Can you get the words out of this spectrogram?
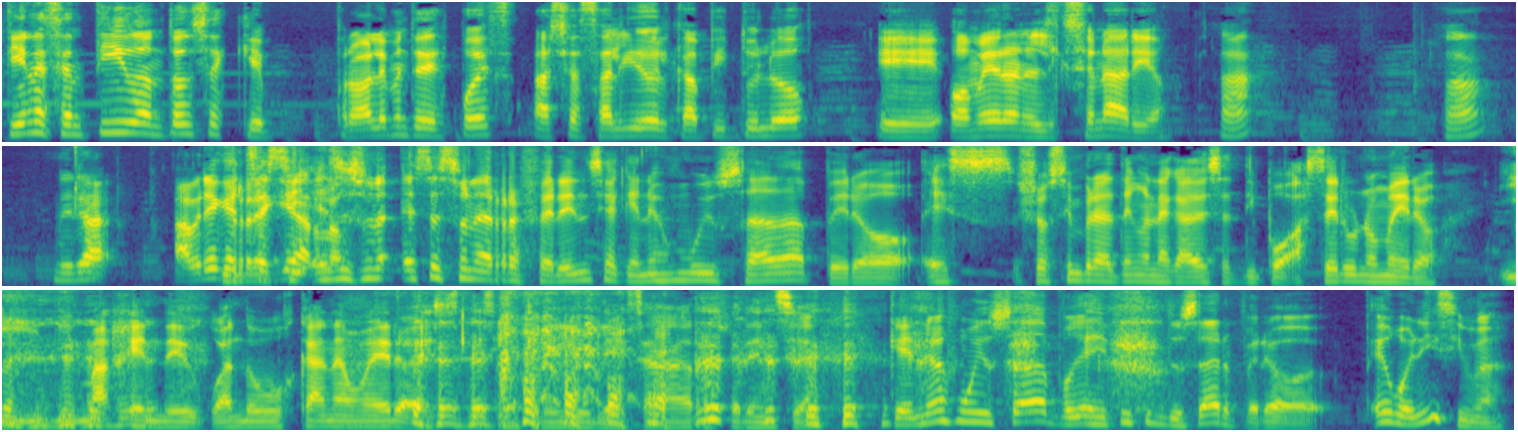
tiene sentido entonces que probablemente después haya salido el capítulo eh, Homero en el diccionario. Ah, ah, mira. Habría que Reci- chequearlo. esa, es una, esa es una referencia que no es muy usada, pero es yo siempre la tengo en la cabeza, tipo hacer un Homero. Y la imagen de cuando buscan a Homero es, es increíble esa referencia. Que no es muy usada porque es difícil de usar, pero es buenísima.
